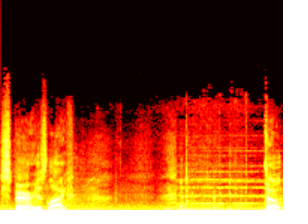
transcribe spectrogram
Spare his life. Don't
